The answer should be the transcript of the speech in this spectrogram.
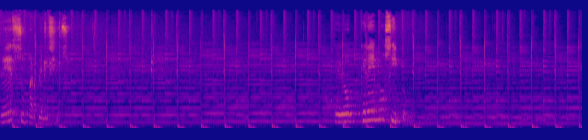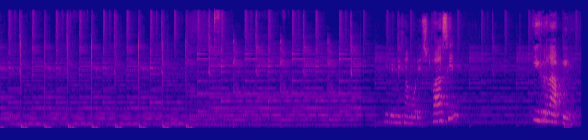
de súper delicioso. Quedó cremosito. Miren mis amores, fácil y rápido.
